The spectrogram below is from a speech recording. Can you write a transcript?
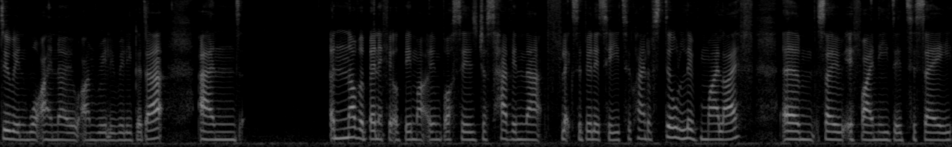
doing what I know I'm really, really good at. And another benefit of being my own boss is just having that flexibility to kind of still live my life um, so if I needed to say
